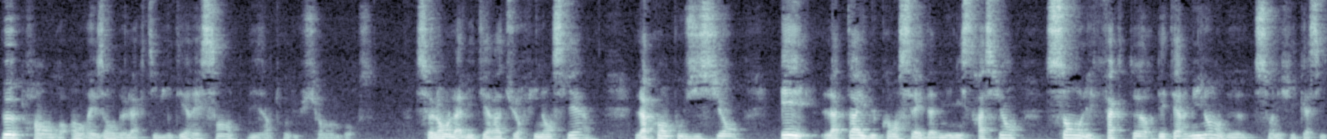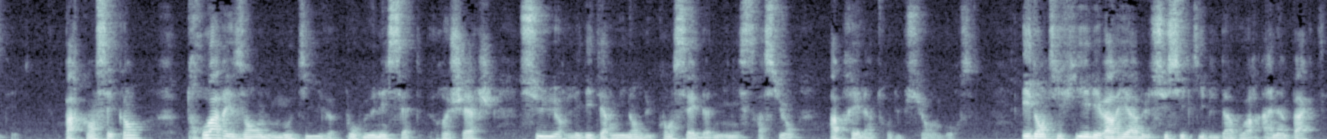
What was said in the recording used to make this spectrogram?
peut prendre en raison de l'activité récente des introductions en bourse. Selon la littérature financière, la composition et la taille du conseil d'administration sont les facteurs déterminants de son efficacité. Par conséquent, trois raisons nous motivent pour mener cette recherche sur les déterminants du conseil d'administration après l'introduction en bourse. Identifier les variables susceptibles d'avoir un impact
